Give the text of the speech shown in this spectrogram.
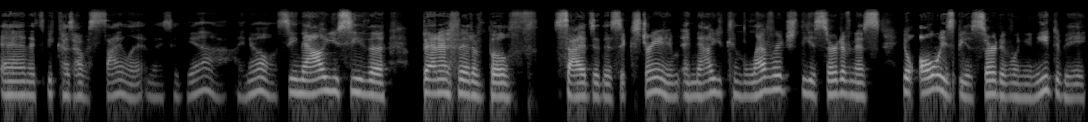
and it's because i was silent. And i said yeah i know. See now you see the benefit of both sides of this extreme and now you can leverage the assertiveness. You'll always be assertive when you need to be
